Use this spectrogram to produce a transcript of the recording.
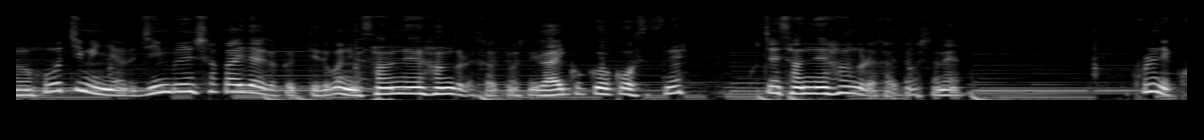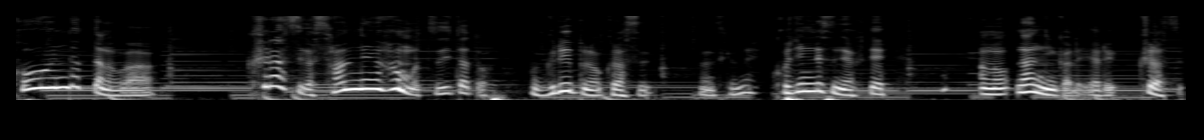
あのホーチミンにある人文社会大学っていうところに3年半ぐらい通ってました、ね、外国語コースですね。こちらに3年半ぐらい通ってましたね。これね幸運だったのがクラスが3年半も続いたと。グループのクラスなんですけどね。個人レッスンじゃなくてあの何人かでやるクラス。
